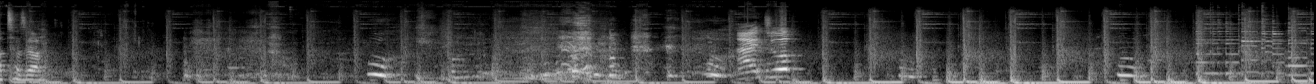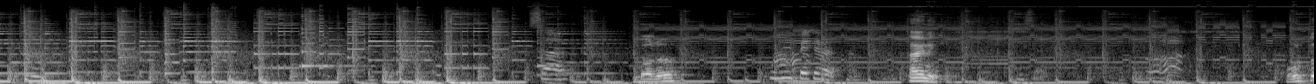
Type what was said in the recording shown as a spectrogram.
আচ্ছা যা। আয় চুপ। বলো। খুবই পেটে ব্যথা। তাই নাকি? ওর তো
